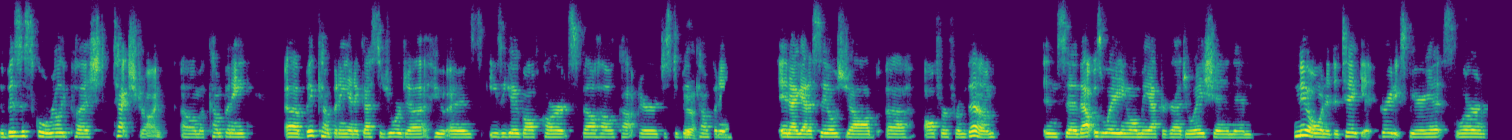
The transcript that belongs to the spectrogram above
the business school really pushed textron um, a company a big company in Augusta, Georgia, who owns E-Z-GO Golf Carts, Bell Helicopter, just a big yeah. company. And I got a sales job uh, offer from them. And so that was waiting on me after graduation and knew I wanted to take it. Great experience, learn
